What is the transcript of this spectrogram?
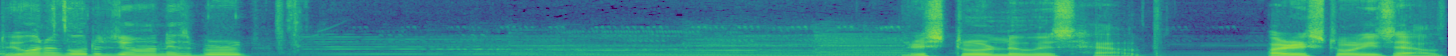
Do you want to go to Johannesburg? Restore Lewis health. If I restore his health,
